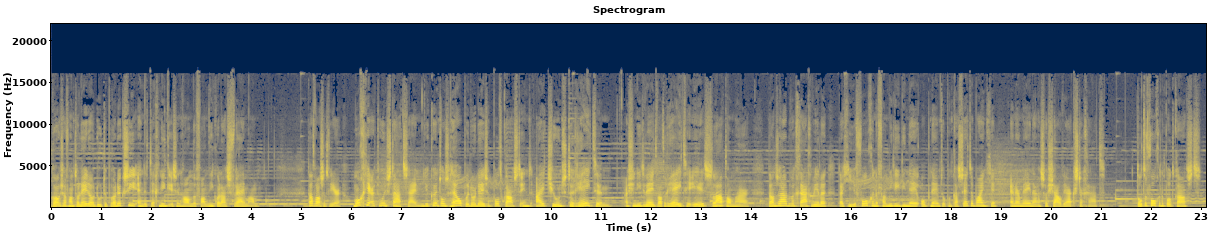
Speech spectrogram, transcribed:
Rosa van Toledo doet de productie en de techniek is in handen van Nicolaas Vrijman. Dat was het weer. Mocht je ertoe in staat zijn, je kunt ons helpen door deze podcast in iTunes te reten. Als je niet weet wat reten is, laat dan maar. Dan zouden we graag willen dat je je volgende familiediner opneemt op een cassettebandje en ermee naar een sociaal werkster gaat. Tot de volgende podcast.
